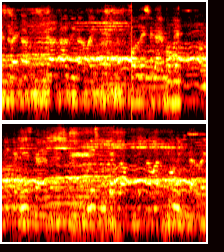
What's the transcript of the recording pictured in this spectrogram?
सिवाय का कागज़ी कार्रवाई बोलने से गायब हो गए उनकी किडनीज गायब पुलिस उनके खिलाफ कार्रवाई क्यों नहीं कर रही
